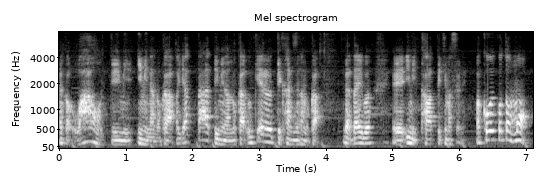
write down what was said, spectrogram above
なんか、ワーオっていう意味意味なのか、やったーって意味なのか、受けるって感じなのか、がだいぶ、えー、意味変わってきますよね。まあ、こういうことも、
